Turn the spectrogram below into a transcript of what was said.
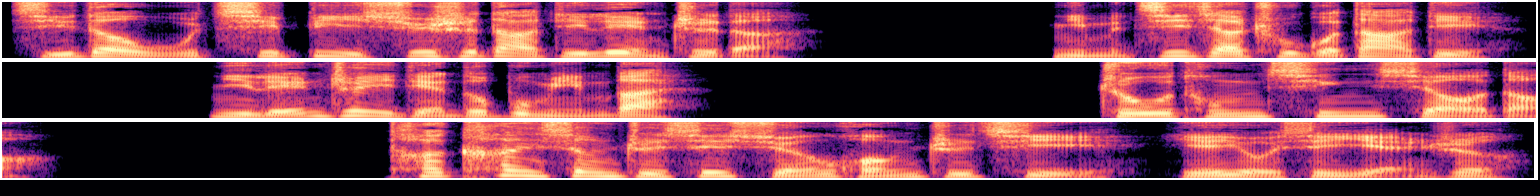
极道武器必须是大地炼制的。你们姬家出过大帝，你连这一点都不明白？周通轻笑道。他看向这些玄黄之气，也有些眼热，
